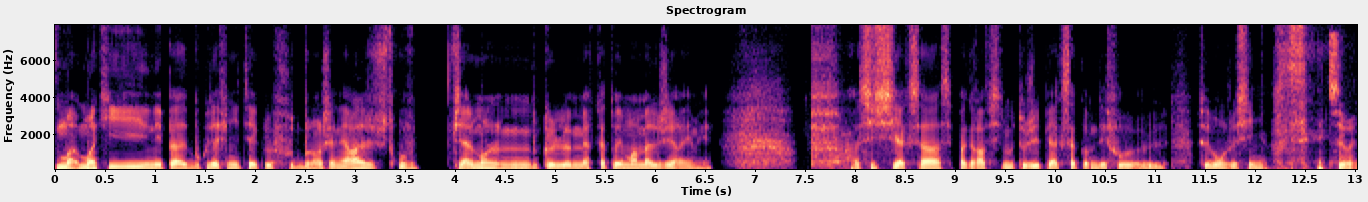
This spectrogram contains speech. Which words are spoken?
moi, moi qui n'ai pas beaucoup d'affinité avec le football en général, je trouve finalement le- que le mercato est moins mal géré. Mais pff, si si a que ça, c'est pas grave. Si le MotoGP a que ça comme défaut, euh, c'est bon, je signe. C'est vrai.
